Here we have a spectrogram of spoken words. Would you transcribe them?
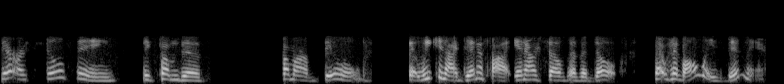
There are still things from the from our build that we can identify in ourselves as adults that have always been there.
